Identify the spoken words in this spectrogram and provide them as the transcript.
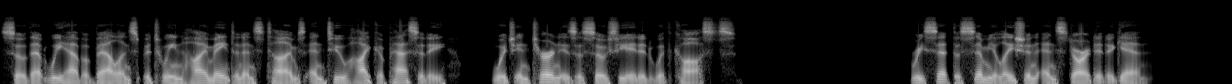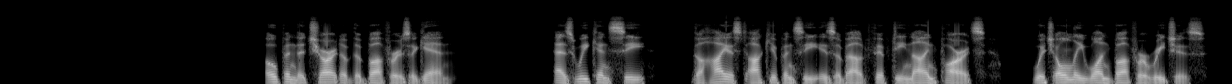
so that we have a balance between high maintenance times and too high capacity, which in turn is associated with costs. Reset the simulation and start it again. Open the chart of the buffers again. As we can see, the highest occupancy is about 59 parts, which only one buffer reaches.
